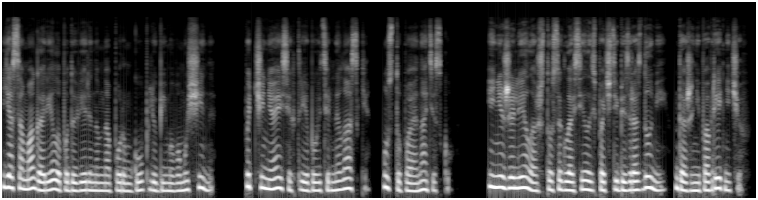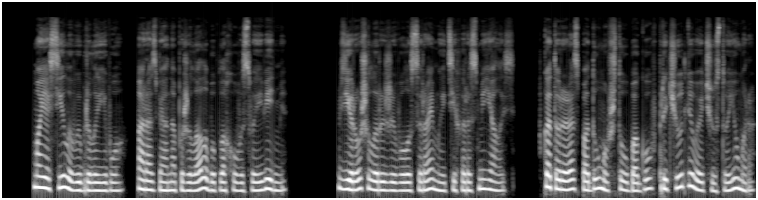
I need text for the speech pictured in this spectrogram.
Я сама горела под уверенным напором губ любимого мужчины, подчиняясь их требовательной ласке, уступая натиску. И не жалела, что согласилась почти без раздумий, даже не повредничав. Моя сила выбрала его, а разве она пожелала бы плохого своей ведьме? Взъерошила рыжие волосы Раймы и тихо рассмеялась, в который раз подумав, что у богов причудливое чувство юмора.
